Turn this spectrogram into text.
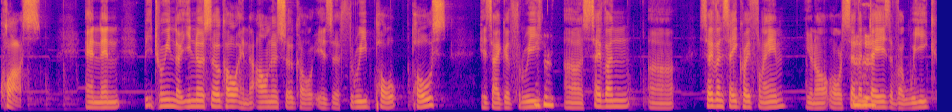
cross. And then between the inner circle and the outer circle is a three pole poles. It's like a 3 mm-hmm. uh, seven uh, seven sacred flame, you know, or 7 mm-hmm. days of a week,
